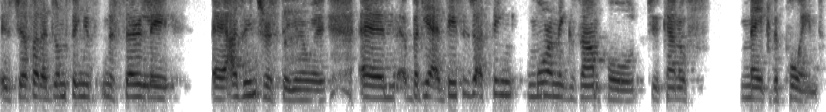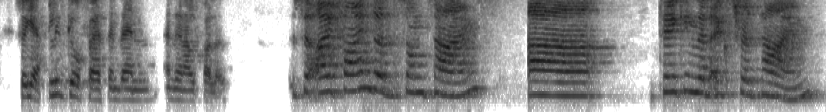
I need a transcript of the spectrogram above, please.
It's just that I don't think it's necessarily uh, as interesting in a way. And but yeah, this is I think more an example to kind of make the point. So yeah, please go first, and then and then I'll follow. So I find that sometimes uh, taking that extra time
